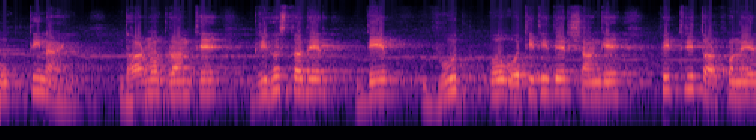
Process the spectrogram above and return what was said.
মুক্তি নাই। ধর্মগ্রন্থে গৃহস্থদের দেব, ভূত ও অতিথিদের সঙ্গে পিতৃতর্পণের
